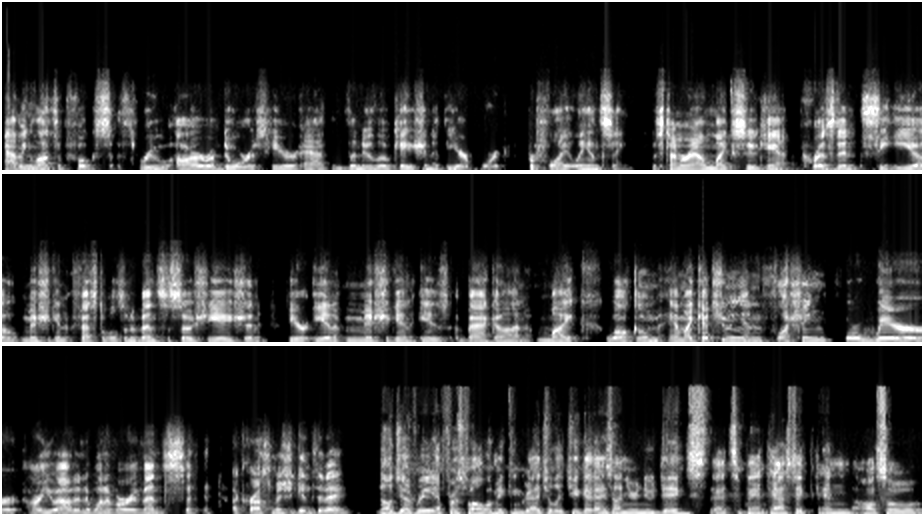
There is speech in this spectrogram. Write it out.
having lots of folks through our doors here at the new location at the airport for Fly Lansing. This time around, Mike Sucant, President, CEO, Michigan Festivals and Events Association here in Michigan, is back on. Mike, welcome. Am I catching in Flushing or where? Are you out in one of our events across Michigan today? No, Jeffrey. Uh, first of all, let me congratulate you guys on your new digs. That's fantastic. And also,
